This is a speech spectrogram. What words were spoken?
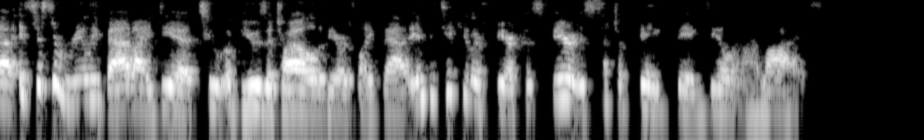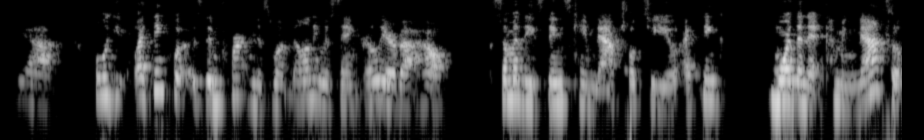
uh, it's just a really bad idea to abuse a child of yours like that in particular fear because fear is such a big big deal in our lives. Yeah. Well you, i think what is important is what melanie was saying earlier about how some of these things came natural to you. I think more than it coming natural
